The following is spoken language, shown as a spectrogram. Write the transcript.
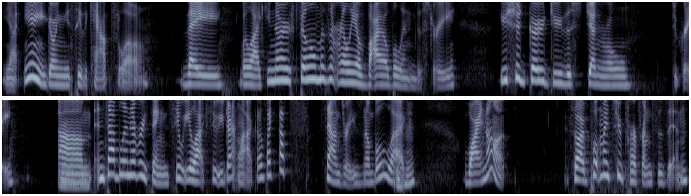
yeah, you know, you go and you see the counselor. They were like, you know, film isn't really a viable industry. You should go do this general degree um, and dabble in everything. See what you like, see what you don't like. I was like, that sounds reasonable. Like, why not? So I put my two preferences in.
